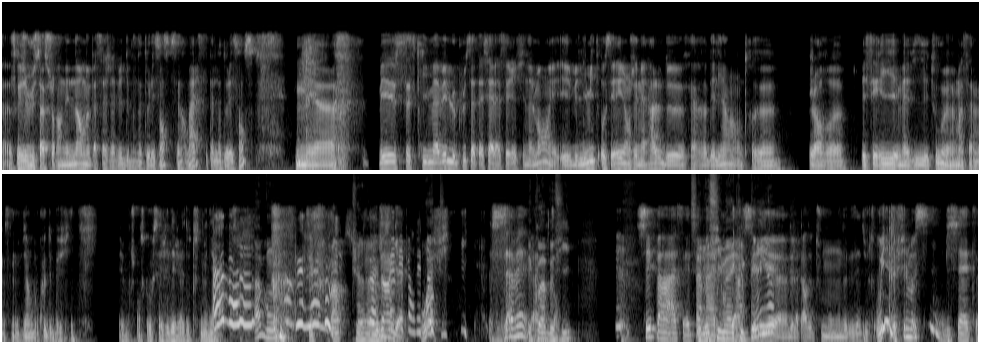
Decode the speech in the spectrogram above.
parce que j'ai vu ça sur un énorme passage à vide de mon adolescence, c'est normal, ça s'appelle l'adolescence. Mais, euh, mais c'est ce qui m'avait le plus attaché à la série finalement, et, et limite aux séries en général, de faire des liens entre euh, genre euh, les séries et ma vie et tout. Euh, moi, ça, ça me vient beaucoup de Buffy. Et bon, je pense que vous savez déjà de toute manière. Ah bon? C'est fou, hein Tu J'ai as- dingue. jamais parlé de Buffy. Jamais. C'est quoi Pourtant. Buffy? Je sais pas, ça va être C'est le mal film avec Luc Perry, euh, de la part de tout le monde, des adultes. Oui, le film aussi, Bichette.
